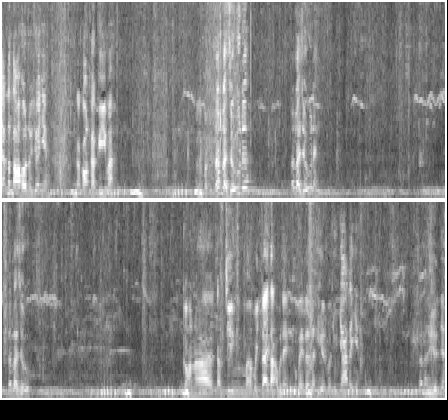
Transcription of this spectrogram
Chắn là to hơn rồi chứ anh em. Cả con cả ký mà. Ừ, mà rất là dữ nữa. Rất là dữ này. Rất là dữ. Còn à, cặp chim mà mình lai tạo bên này có vẻ rất là hiền và nhút nhát đây nha rất là hiền nhé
